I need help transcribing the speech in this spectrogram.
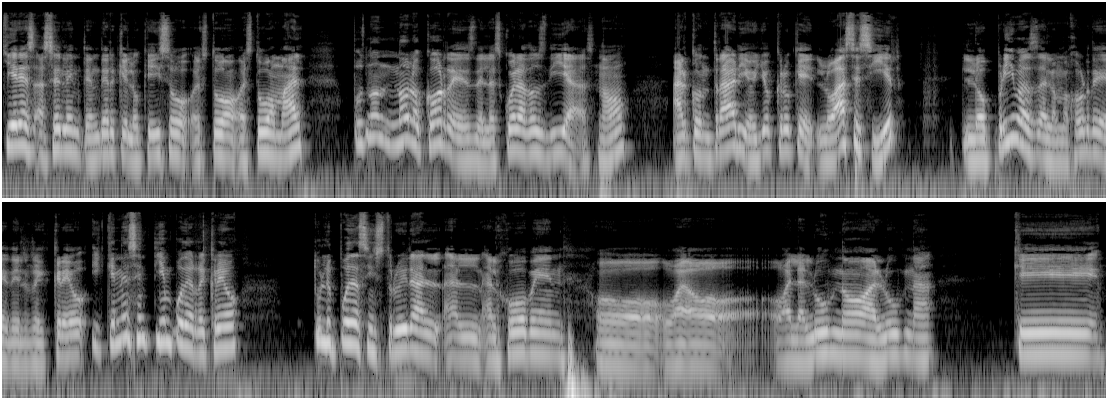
¿Quieres hacerle entender que lo que hizo estuvo, estuvo mal? Pues no, no lo corres de la escuela dos días, ¿no? Al contrario, yo creo que lo haces ir, lo privas a lo mejor de, del recreo y que en ese tiempo de recreo tú le puedas instruir al, al, joven o, o, al alumno, alumna, que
